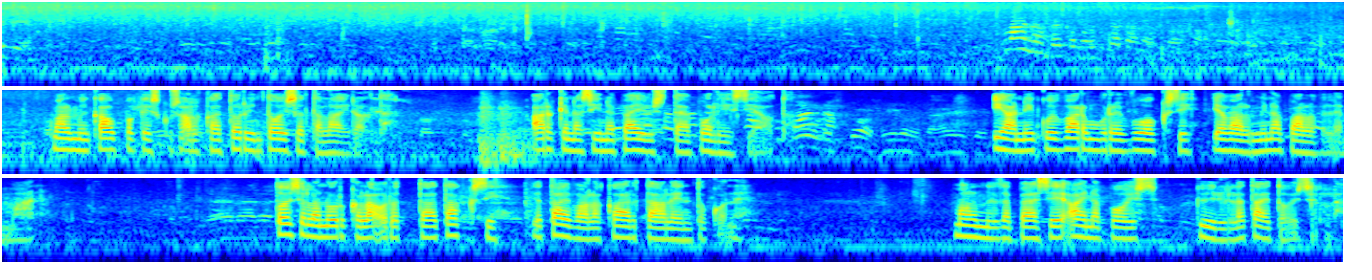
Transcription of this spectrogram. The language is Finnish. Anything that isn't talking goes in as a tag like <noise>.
Malmin kauppakeskus alkaa torin toiselta laidalta. Arkena siinä päivystää poliisiauto. Ihan niin kuin varmuuden vuoksi ja valmiina palvelemaan. Toisella nurkalla odottaa taksi ja taivaalla kaartaa lentokone. Malmilta pääsee aina pois, kyydillä tai toisella.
